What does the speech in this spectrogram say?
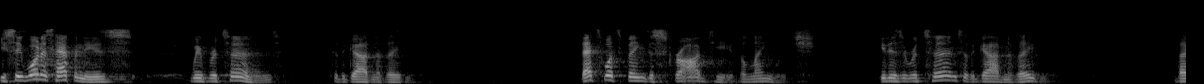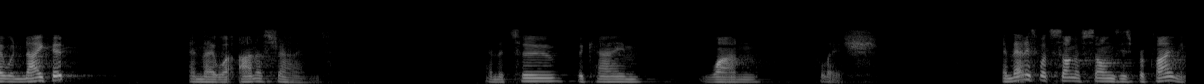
You see, what has happened is we've returned to the Garden of Eden. That's what's being described here, the language. It is a return to the Garden of Eden. They were naked and they were unashamed. And the two became one flesh. And that is what Song of Songs is proclaiming.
